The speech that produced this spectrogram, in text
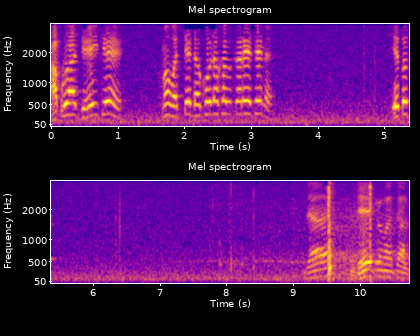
આપણું આ ધ્યેય છે એમાં વચ્ચે ડખો દખલ કરે છે ને. એ તો જાય ધ્યેય પ્રમાણે ચાલુ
